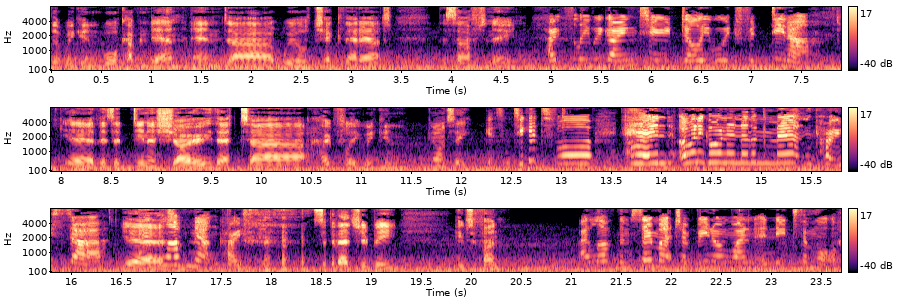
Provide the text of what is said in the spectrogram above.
that we can walk up and down, and uh, we'll check that out this afternoon. Hopefully, we're going to Dollywood for dinner. Yeah, there's a dinner show that uh, hopefully we can go and see. Get some tickets for, and I want to go on another mountain coaster. Yeah. I love mountain coasters. so that should be heaps of fun. I love them so much. I've been on one and need some more.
